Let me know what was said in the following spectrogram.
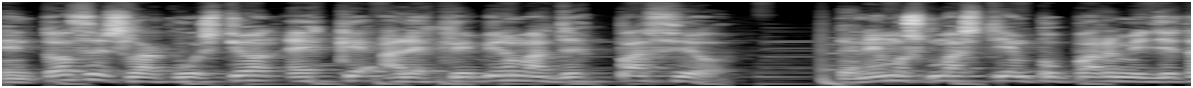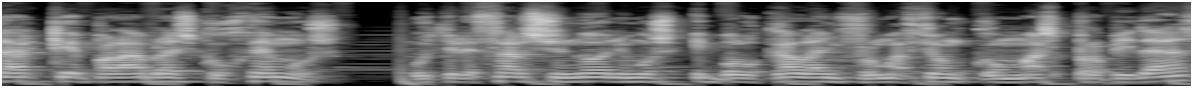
Entonces la cuestión es que al escribir más despacio, tenemos más tiempo para meditar qué palabra escogemos, utilizar sinónimos y volcar la información con más propiedad.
